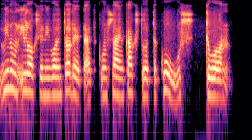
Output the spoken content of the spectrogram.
minun ilokseni voin todeta, että kun sain 2006 tuon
